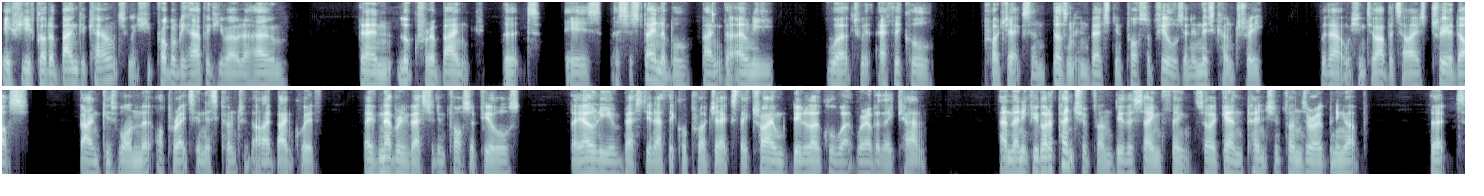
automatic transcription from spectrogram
If you've got a bank account, which you probably have if you own a home, then look for a bank that is a sustainable bank that only works with ethical projects and doesn't invest in fossil fuels. And in this country, without wishing to advertise, Triodos Bank is one that operates in this country that I bank with. They've never invested in fossil fuels. They only invest in ethical projects. They try and do local work wherever they can. And then if you've got a pension fund, do the same thing. So again, pension funds are opening up that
